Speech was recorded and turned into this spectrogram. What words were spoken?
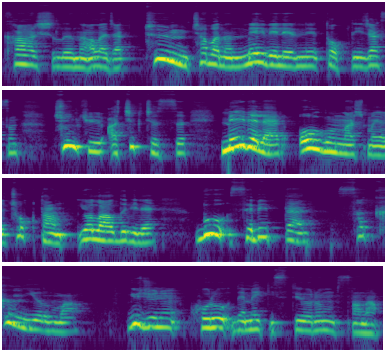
karşılığını alacak tüm çabanın meyvelerini toplayacaksın. Çünkü açıkçası meyveler olgunlaşmaya çoktan yol aldı bile. Bu sebepten sakın yılma. Gücünü koru demek istiyorum sana.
